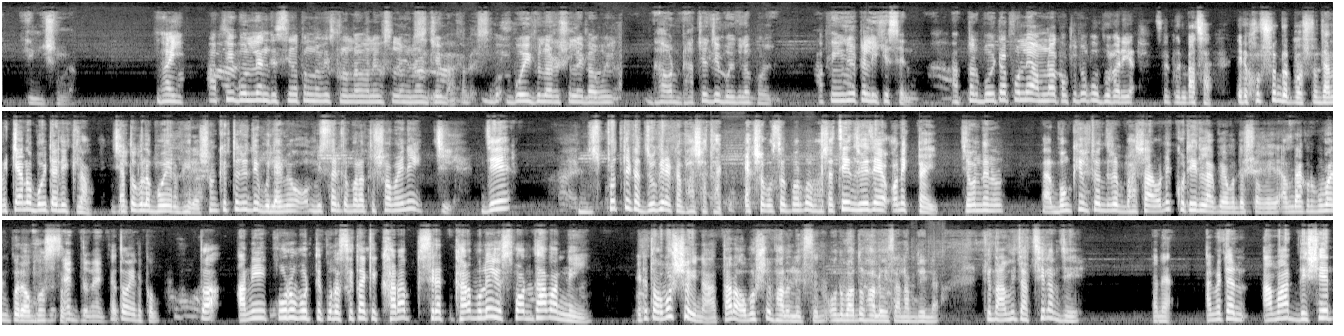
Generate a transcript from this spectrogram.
ভাই আপনি বললেন যে সিরাতুল নবী সাল্লাহ আলাইসাল্লাম ওনার যে বইগুলো আসলে বা ওই ধার ধাঁচের যে বইগুলো পড়েন আপনি নিজে একটা লিখেছেন আপনার বইটা পড়লে আমরা কতটুকু উপকারী আচ্ছা এটা খুব সুন্দর প্রশ্ন যে আমি কেন বইটা লিখলাম? এতগুলো বইয়ের ভিড়ে। সংক্ষিপ্ত যদি বলি আমি বিস্তারিত বলার তো সময় নেই। জি। যে প্রত্যেকটা যুগের একটা ভাষা থাকে। একশো বছর পর পর ভাষা চেঞ্জ হয়ে যায় অনেকটাই। যেমন ধরুন বঙ্কিমচন্দ্রের ভাষা অনেক কঠিন লাগবে আমাদের সময়। আমরা এখন হুমায়ুন করে অভ্যস্ত। একদম এত এরকম। তো আমি পূর্ববর্তী কোন সিতাকে খারাপ সিরাত খারাপ বলে স্পর্ধা আমার নেই। এটা তো অবশ্যই না। তারা অবশ্যই ভালো লিখছেন। অনুবাদও ভালো হয়েছে আলহামদুলিল্লাহ। কিন্তু আমি চাচ্ছিলাম যে মানে আমি একটা আমার দেশের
